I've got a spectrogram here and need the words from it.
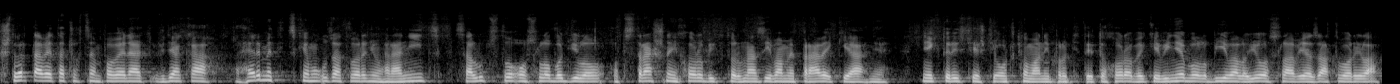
Štvrtá veta, čo chcem povedať, vďaka hermetickému uzatvoreniu hraníc sa ľudstvo oslobodilo od strašnej choroby, ktorú nazývame práve kiahne. Niektorí ste ešte očkovaní proti tejto chorobe. Keby nebol bývalo Jugoslávia zatvorila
